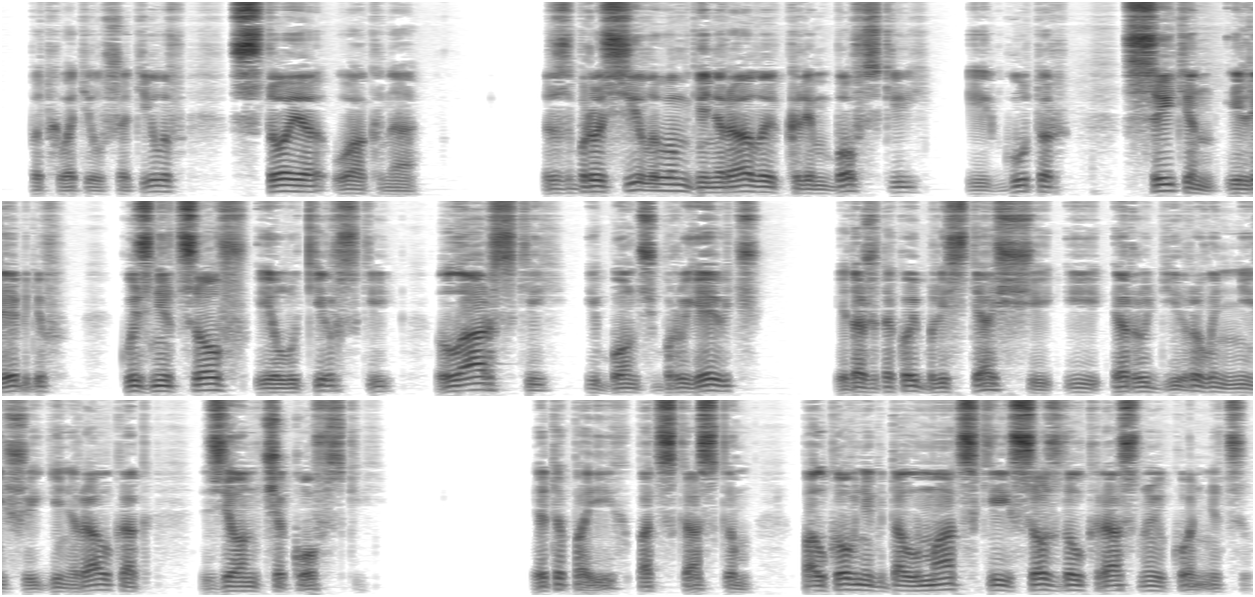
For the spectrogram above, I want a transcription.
— подхватил Шатилов, стоя у окна. С Брусиловым генералы Климбовский и Гутер, Сытин и Лебедев, Кузнецов и Лукирский, Парский и Бонч-Бруевич, и даже такой блестящий и эрудированнейший генерал, как Зайончковский. Это по их подсказкам полковник Далмацкий создал Красную конницу.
